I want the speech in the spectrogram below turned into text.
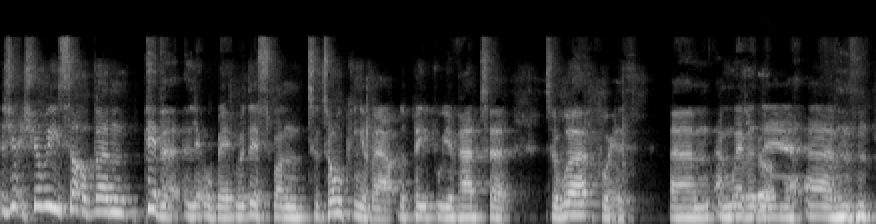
Should, should we sort of um, pivot a little bit with this one to talking about the people you've had to to work with um, and whether Sure. they're um,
